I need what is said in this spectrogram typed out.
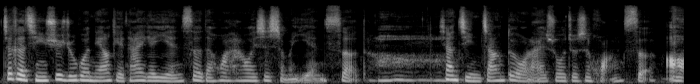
这个情绪如果你要给它一个颜色的话，它会是什么颜色的？哦像紧张对我来说就是黄色。哦，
